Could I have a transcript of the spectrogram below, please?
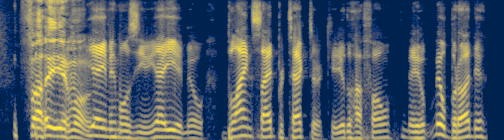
Fala aí, irmão. E aí, meu irmãozinho? E aí, meu blindside protector, querido Rafão, meu, meu brother.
